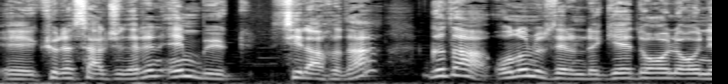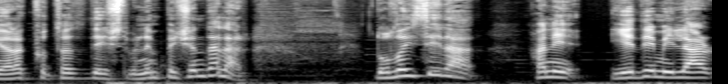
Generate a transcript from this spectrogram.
e, küreselcilerin en büyük silahı da gıda. Onun üzerinde GDO ile oynayarak fıtratı değiştirmenin peşindeler. Dolayısıyla hani 7 milyar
